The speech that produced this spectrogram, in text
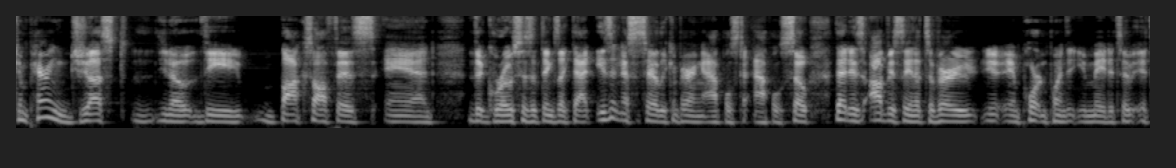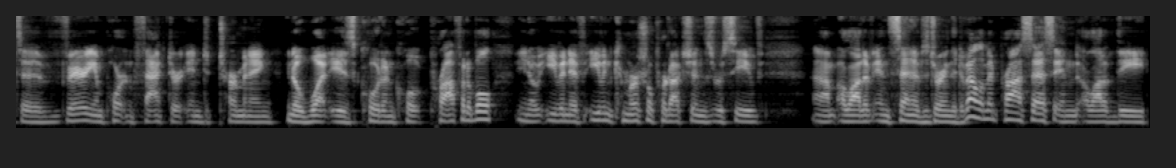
comparing just you know the box office and the grosses and things like that isn't necessarily comparing apples to apples. So that is obviously and that's a very important point that you made. It's a it's a very important factor in determining you know what is quote unquote profitable. You know even if even commercial productions receive um, a lot of incentives during the development process, and a lot of the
